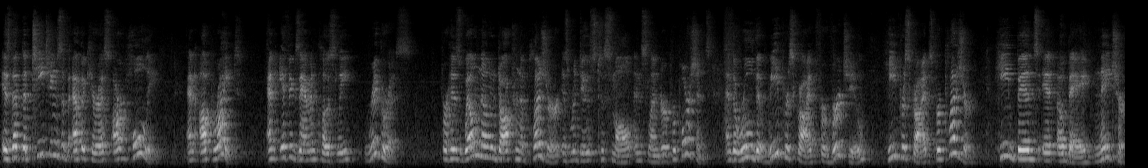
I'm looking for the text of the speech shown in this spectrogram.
is that the teachings of Epicurus are holy and upright, and if examined closely, rigorous. For his well known doctrine of pleasure is reduced to small and slender proportions, and the rule that we prescribe for virtue, he prescribes for pleasure. He bids it obey nature.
